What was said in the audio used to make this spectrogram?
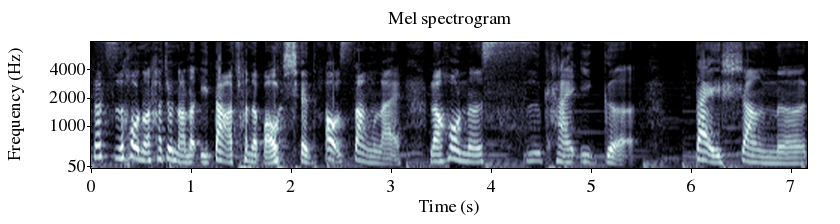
那之后呢他就拿了一大串的保险套上来，然后呢撕开一个，戴上呢。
